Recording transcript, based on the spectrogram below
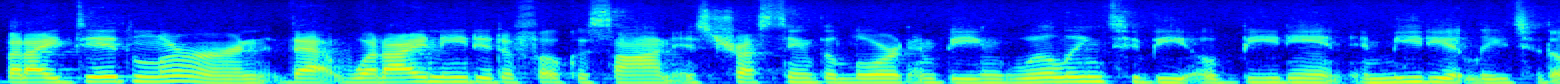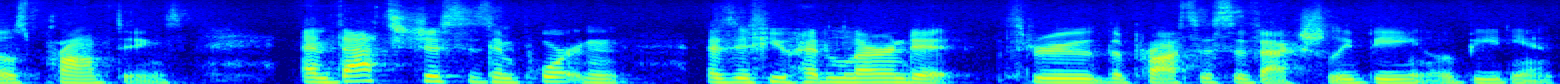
but I did learn that what I needed to focus on is trusting the Lord and being willing to be obedient immediately to those promptings. And that's just as important as if you had learned it through the process of actually being obedient.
